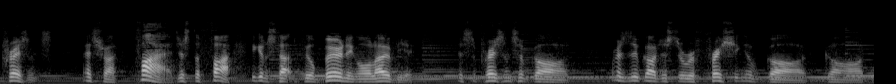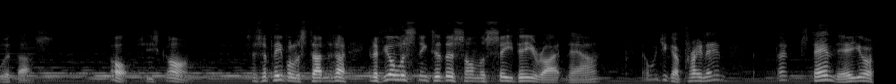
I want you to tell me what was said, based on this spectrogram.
presence. That's right. Fire, just the fire. You're going to start to feel burning all over you. Just the presence of God. Presence of God, just a refreshing of God. God with us. Oh, she's gone. So, so people are starting to. And if you're listening to this on the CD right now, I want you to go pray, land. Don't stand there. You've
